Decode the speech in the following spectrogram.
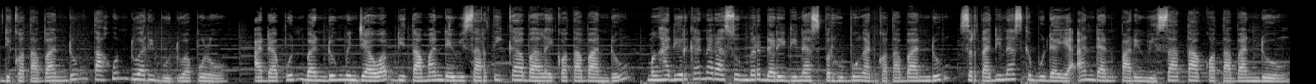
di Kota Bandung tahun 2020. Adapun Bandung menjawab di Taman Dewi Sartika Balai Kota Bandung menghadirkan narasumber dari Dinas Perhubungan Kota Bandung serta Dinas Kebudayaan dan Pariwisata Kota Bandung.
